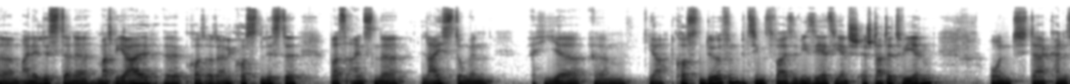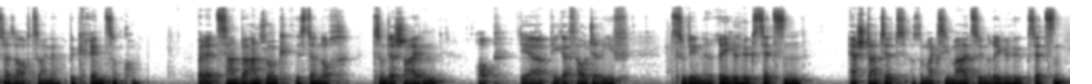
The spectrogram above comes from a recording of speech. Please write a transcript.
eine Liste, eine Material, äh, also eine Kostenliste, was einzelne Leistungen hier ähm, ja, kosten dürfen, beziehungsweise wie sehr sie erstattet werden. Und da kann es also auch zu einer Begrenzung kommen. Bei der Zahnbehandlung ist dann noch zu unterscheiden, ob der PKV-Tarif zu den Regelhöchstsätzen erstattet, also maximal zu den Regelhöchstsätzen.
